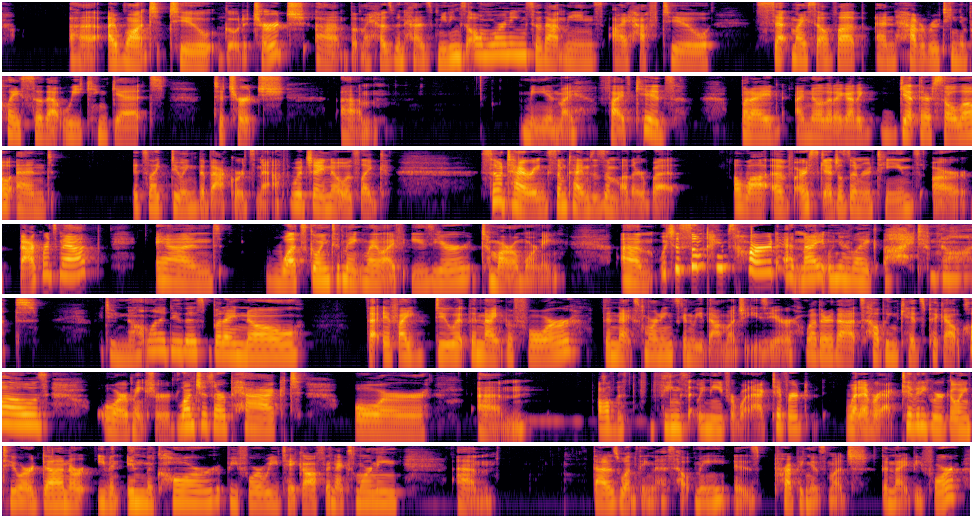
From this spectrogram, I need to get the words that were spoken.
uh, I want to go to church, uh, but my husband has meetings all morning. So that means I have to set myself up and have a routine in place so that we can get to church, um, me and my five kids. But I, I know that I got to get there solo. And it's like doing the backwards math, which I know is like so tiring sometimes as a mother, but a lot of our schedules and routines are backwards math and what's going to make my life easier tomorrow morning. Um, which is sometimes hard at night when you're like, oh, I do not, I do not want to do this, but I know that if I do it the night before, the next morning is going to be that much easier. Whether that's helping kids pick out clothes, or make sure lunches are packed, or um, all the things that we need for what activity whatever activity we're going to are done or even in the car before we take off the next morning um, that is one thing that has helped me is prepping as much the night before.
